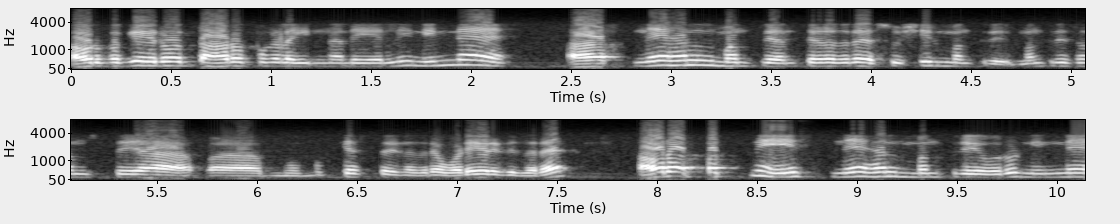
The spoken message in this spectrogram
ಅವ್ರ ಬಗ್ಗೆ ಇರುವಂತ ಆರೋಪಗಳ ಹಿನ್ನೆಲೆಯಲ್ಲಿ ನಿನ್ನೆ ಆ, ಸ್ನೇಹಲ್ ಮಂತ್ರಿ ಅಂತ ಹೇಳಿದ್ರೆ ಸುಶೀಲ್ ಮಂತ್ರಿ ಮಂತ್ರಿ ಸಂಸ್ಥೆಯ ಮುಖ್ಯಸ್ಥ ಇದ್ದಾರೆ. ಒಡೆಯರಿದ್ದಾರೆ ಅವರ ಪತ್ನಿ ಸ್ನೇಹಲ್ ಮಂತ್ರಿ ಅವರು ನಿನ್ನೆ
